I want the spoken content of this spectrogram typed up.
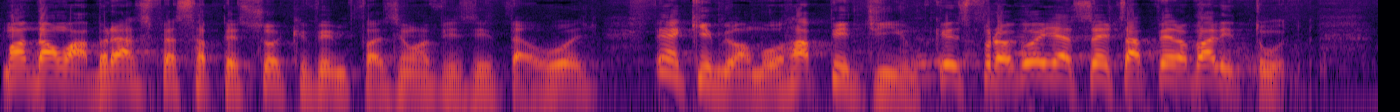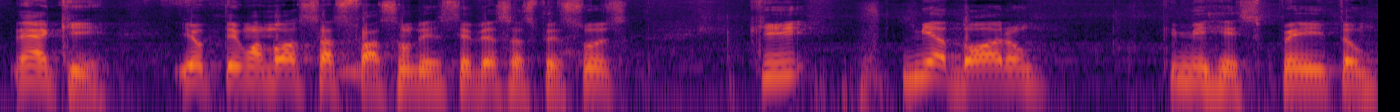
mandar um abraço para essa pessoa que veio me fazer uma visita hoje. Vem aqui, meu amor, rapidinho, porque esse programa hoje é sexta-feira, vale tudo. Vem aqui. E eu tenho uma maior satisfação de receber essas pessoas que me adoram, que me respeitam,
